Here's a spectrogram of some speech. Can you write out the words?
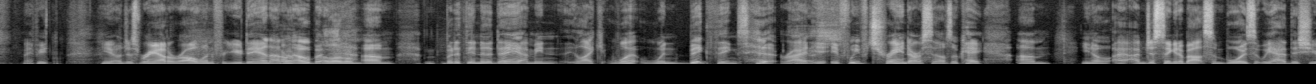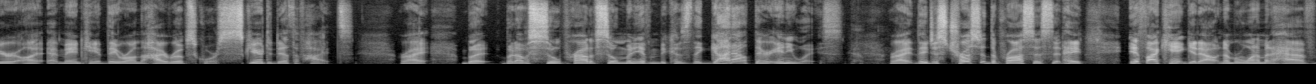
maybe, you know, just bring out a raw one for you, Dan. I don't Yeah, know, but I love 'em. um, but at the end of the day, I mean, like when when big things hit, right? Yes. If we've trained ourselves, okay, um, you know, I, I'm just thinking about some boys that we had this year uh, at man camp. They were on the high ropes course, scared to death of heights, right? But but I was so proud of so many of them because they got out there anyways, right? They just trusted the process that hey, if I can't get out, number one, I'm gonna have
